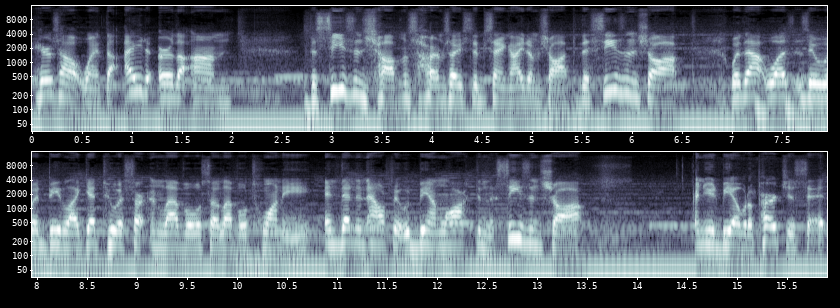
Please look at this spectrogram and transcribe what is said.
Here's how it went: the item or the um the season shop. I'm sorry, I'm so used to saying item shop. The season shop. What that was is it would be like get to a certain level, so level 20, and then an outfit would be unlocked in the season shop, and you'd be able to purchase it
